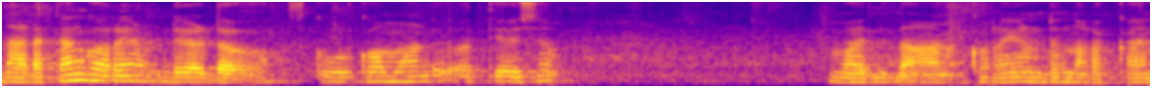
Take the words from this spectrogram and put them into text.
നടക്കാൻ കുറേ ഉണ്ട് കേട്ടോ. സ്കൂൾ കോമ്പൗണ്ട് അത്യാവശ്യം വലുതാണ്. കുറേ ഉണ്ട് നടക്കാൻ.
